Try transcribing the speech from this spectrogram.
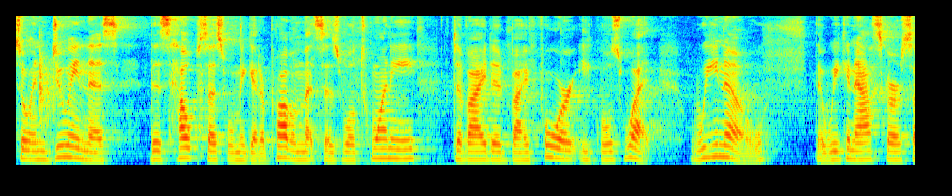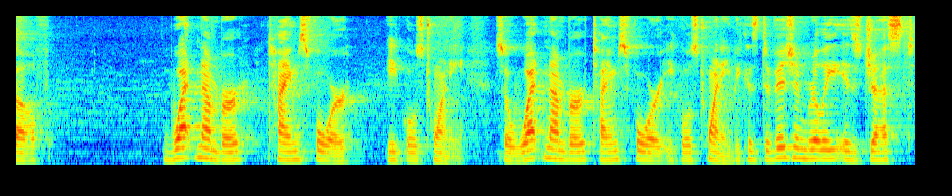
So in doing this, this helps us when we get a problem that says, well, 20 divided by 4 equals what? We know that we can ask ourselves, what number times 4 equals 20? So what number times 4 equals 20? Because division really is just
